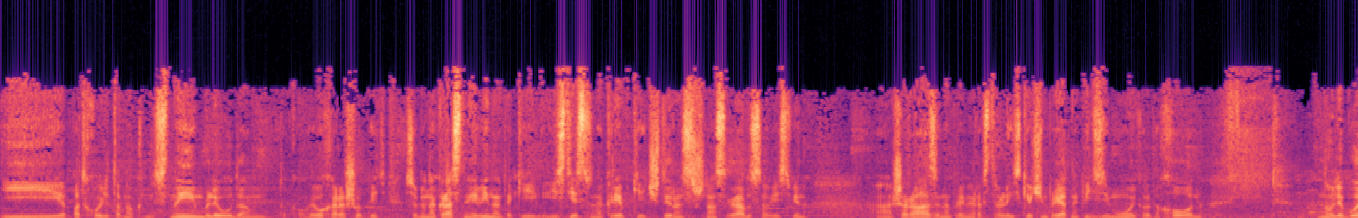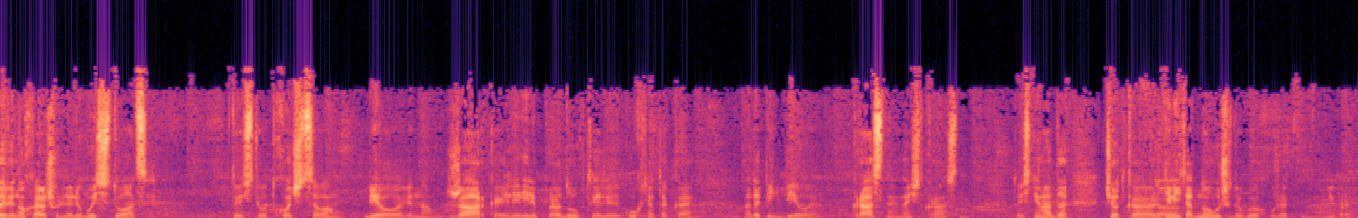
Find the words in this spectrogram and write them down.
И подходит оно к мясным блюдам, его хорошо пить. Особенно красные вина, такие, естественно, крепкие, 14-16 градусов есть вина. А, ширазы, например, австралийские. Очень приятно пить зимой, когда холодно. Но любое вино хорошо для любой ситуации. То есть вот хочется вам белого вина, вот жарко или, или продукты, или кухня такая, надо пить белое. Красное, значит красное. То есть не надо четко Но... делить одно лучше, другое хуже. Это неправильно.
